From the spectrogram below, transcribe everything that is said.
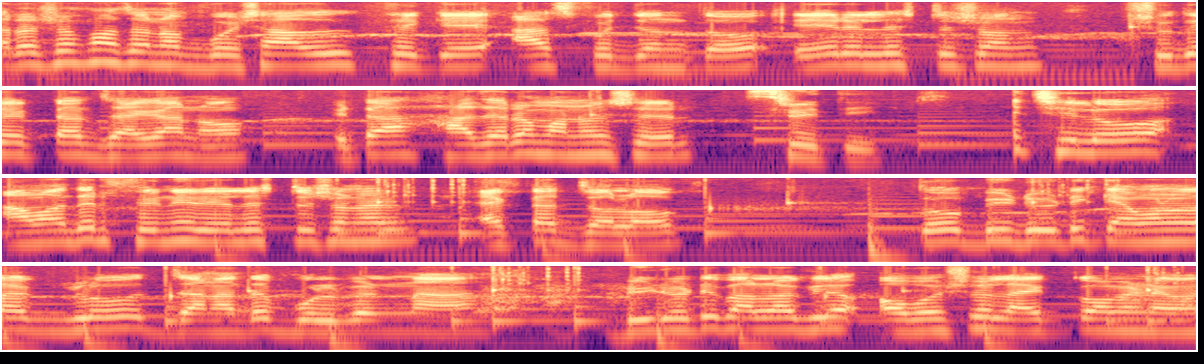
তেরোশো পঁচানব্বই সাল থেকে আজ পর্যন্ত এই রেল স্টেশন শুধু একটা জায়গা নয়, এটা হাজারো মানুষের স্মৃতি। ছিল আমাদের ফেনী রেল স্টেশনের একটা জলক। তো ভিডিওটি কেমন লাগল জানাতে বলবেন না। ভিডিওটি ভালো লাগলে অবশ্যই লাইক কমেন্ট এবং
